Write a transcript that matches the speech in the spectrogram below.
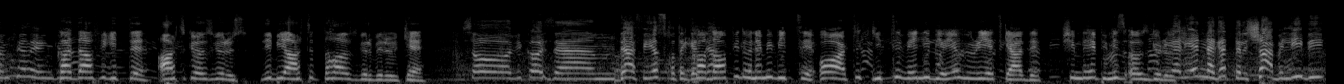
I'm feeling Kaddafi gitti. Artık özgürüz. Libya artık daha özgür bir ülke. so because um, دافي يسقط القذافي Kaddafi dönemi bitti. O artık gitti ve Libya'ya hürriyet geldi. Şimdi hepimiz özgürüz. لأنه قتل الشعب الليبي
